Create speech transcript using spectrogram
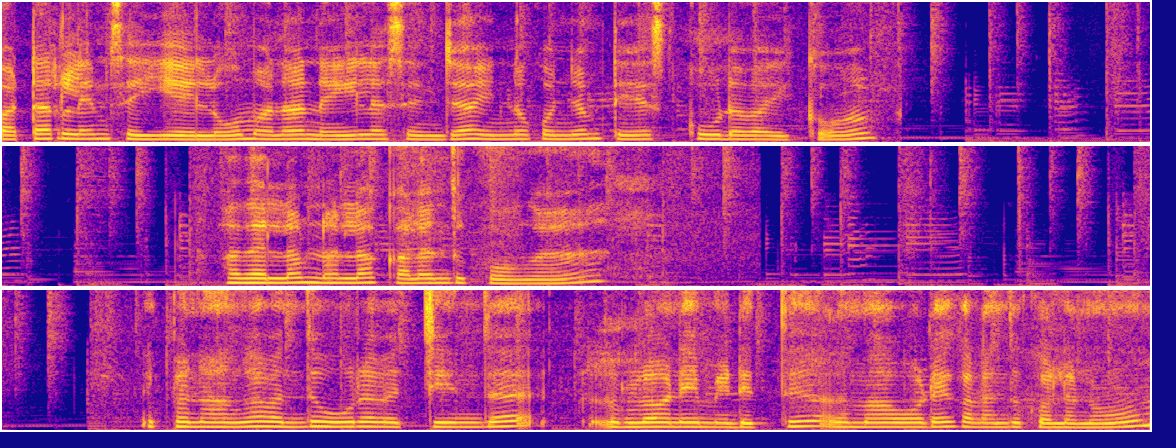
பட்டர்லேயும் செய்ய இயலும் ஆனால் நெய்யில் செஞ்சால் இன்னும் கொஞ்சம் டேஸ்ட் கூட வைக்கும். அதெல்லாம் நல்லா கலந்துக்கோங்க. இப்போ நாங்கள் வந்து ஊற வச்சிருந்த ருளோனையும் எடுத்து அது மாவோட கலந்து கொள்ளணும்.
